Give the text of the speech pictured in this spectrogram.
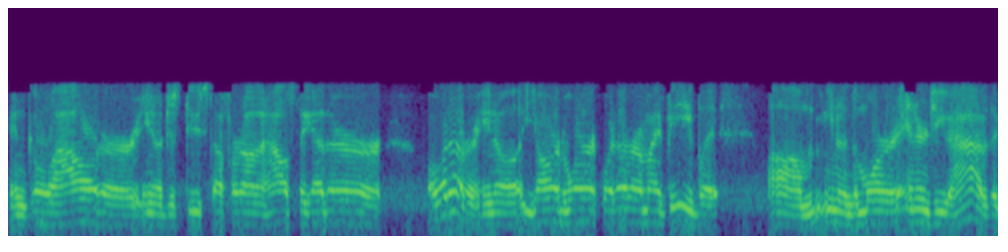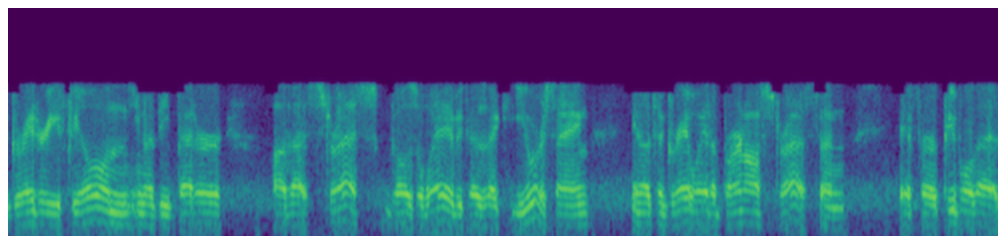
and go out or you know just do stuff around the house together or or whatever you know yard work whatever it might be. But um you know the more energy you have the greater you feel and you know the better uh, that stress goes away because like you were saying you know it's a great way to burn off stress and if for people that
